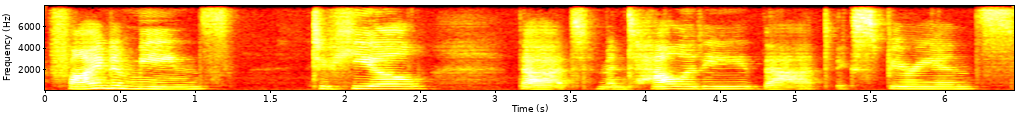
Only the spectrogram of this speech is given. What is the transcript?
find a means to heal that mentality, that experience,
